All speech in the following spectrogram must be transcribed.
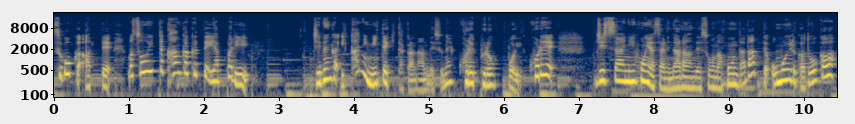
すごくあって、まあ、そういった感覚ってやっぱり自分がいかに見てきたかなんですよね。これプロっぽい。これ実際に本屋さんに並んでそうな本だなって思えるかどうかは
